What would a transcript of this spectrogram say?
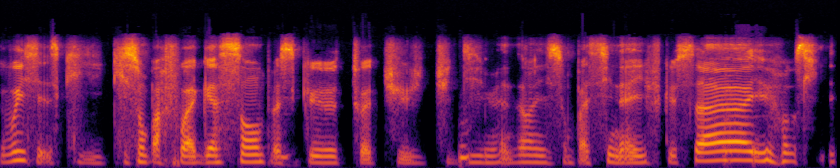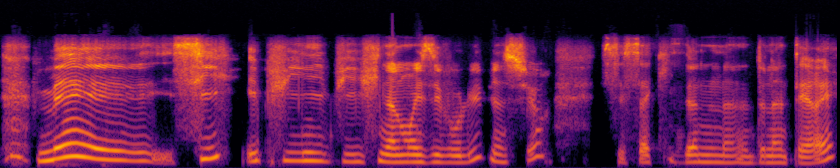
oui, c'est ce qui, qui, sont parfois agaçants parce que toi, tu, tu te dis, maintenant, ils ne sont pas si naïfs que ça. Mais si, et puis, puis finalement, ils évoluent, bien sûr. C'est ça qui donne de l'intérêt.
